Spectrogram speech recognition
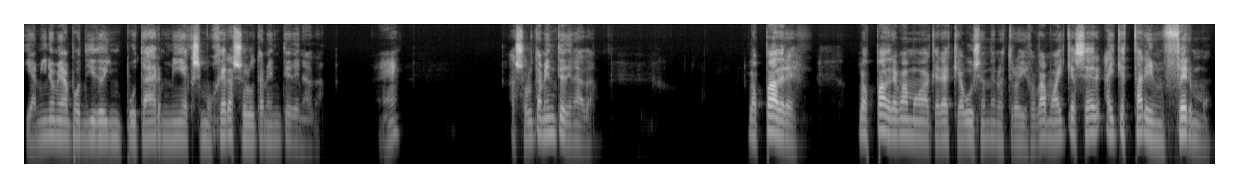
Y a mí no me ha podido imputar mi exmujer absolutamente de nada. ¿eh? Absolutamente de nada. Los padres, los padres vamos a querer que abusen de nuestros hijos. Vamos, hay que ser, hay que estar enfermo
